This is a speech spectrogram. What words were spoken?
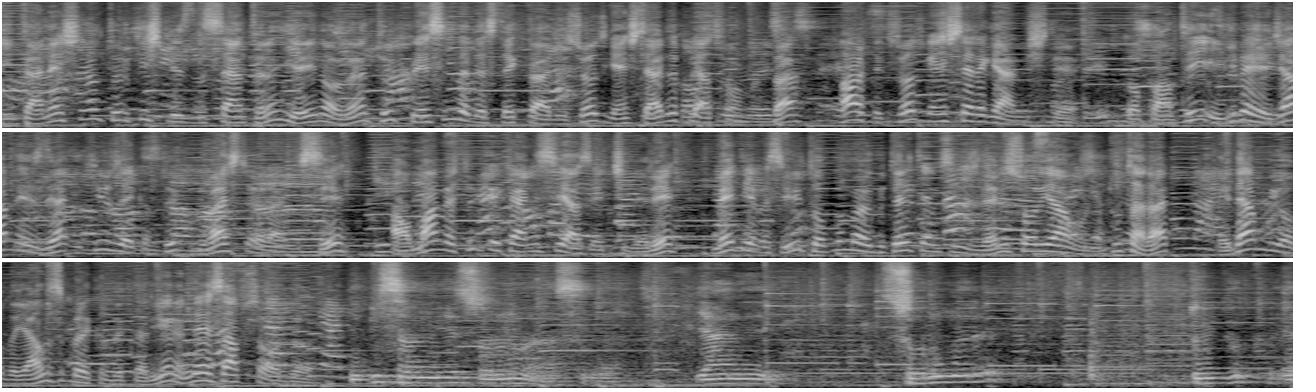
International Turkish Business Center'ın yayın organı Türk Press'in de destek verdiği Söz Gençler'de platformunda artık söz gençlere gelmişti. Toplantıyı ilgi ve heyecanla izleyen 200 yakın Türk üniversite öğrencisi, Alman ve Türk kökenli siyasetçileri, medya ve sivil toplum örgütleri temsilcilerini soru yağmuruna tutarak neden bu yolda yalnız bırakıldıkları yönünde hesap sordu. Bir samimiyet sorunu var aslında. Yani sorunları duyduk, e,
